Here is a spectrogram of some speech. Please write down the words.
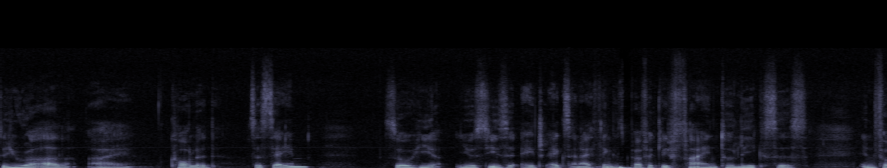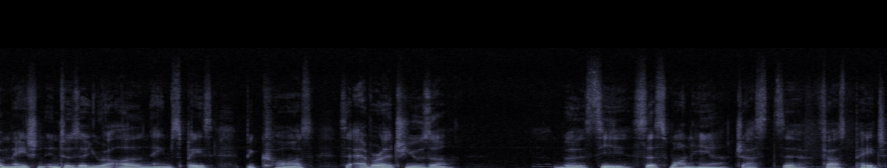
The URL I call it the same. So here you see the hx and I think it's perfectly fine to leak this information into the URL namespace because the average user will see this one here, just the first page,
